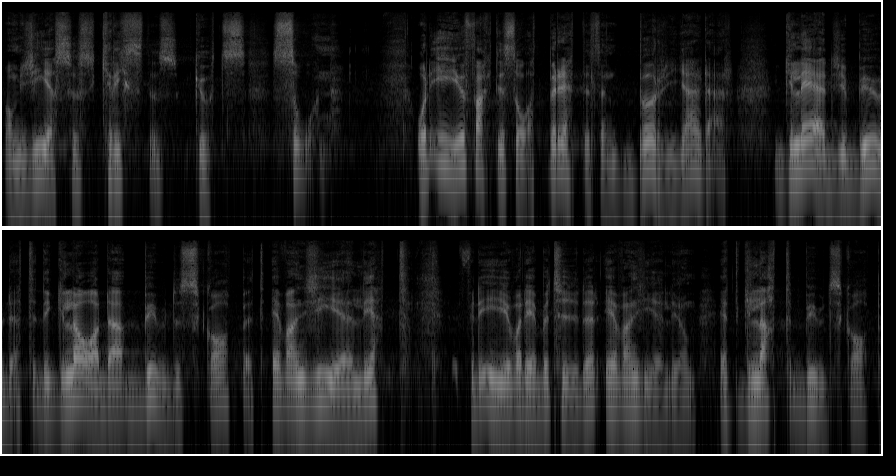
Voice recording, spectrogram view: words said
om Jesus Kristus, Guds son. Och det är ju faktiskt så att berättelsen börjar där. Glädjebudet, det glada budskapet, evangeliet. För det är ju vad det betyder, evangelium, ett glatt budskap.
